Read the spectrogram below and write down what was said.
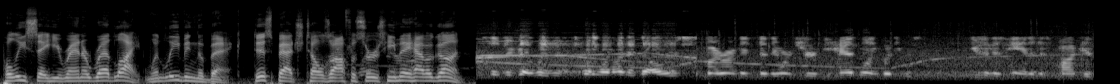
Police say he ran a red light when leaving the bank. Dispatch tells officers he may have a gun. They got away with $2,100. Firearm, said they weren't sure if he had one, but he was using his hand in his pocket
